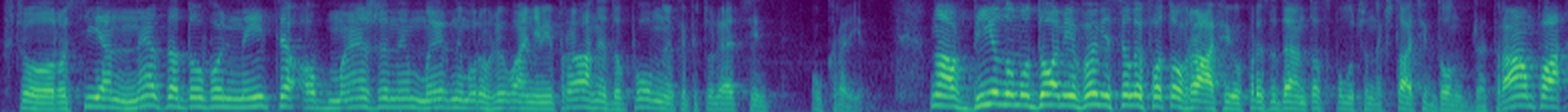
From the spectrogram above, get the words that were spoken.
що Росія не задовольниться обмеженим мирним урегулюванням і прагне до повної капітуляції України. Ну а в Білому домі вивісили фотографію президента Сполучених Штатів Дональда Трампа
